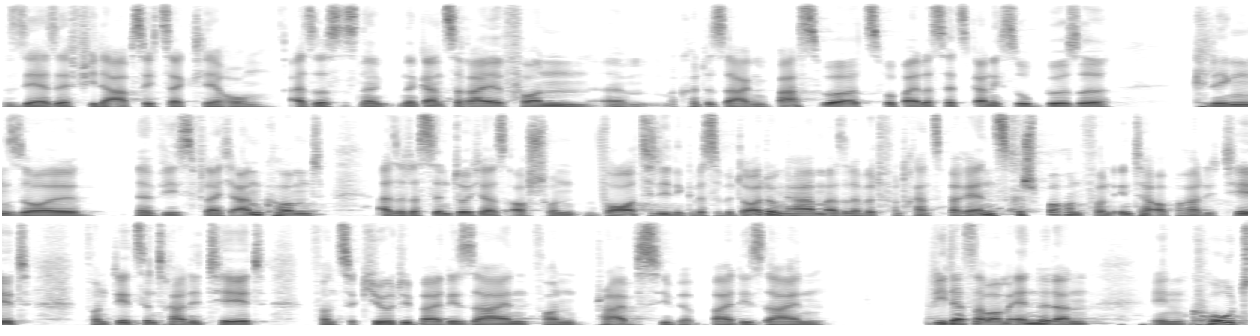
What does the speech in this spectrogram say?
sehr, sehr viele Absichtserklärungen. Also es ist eine, eine ganze Reihe von, ähm, man könnte sagen, Buzzwords, wobei das jetzt gar nicht so böse klingen soll, äh, wie es vielleicht ankommt. Also das sind durchaus auch schon Worte, die eine gewisse Bedeutung haben. Also da wird von Transparenz gesprochen, von Interoperabilität, von Dezentralität, von Security by Design, von Privacy by Design. Wie das aber am Ende dann in Code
